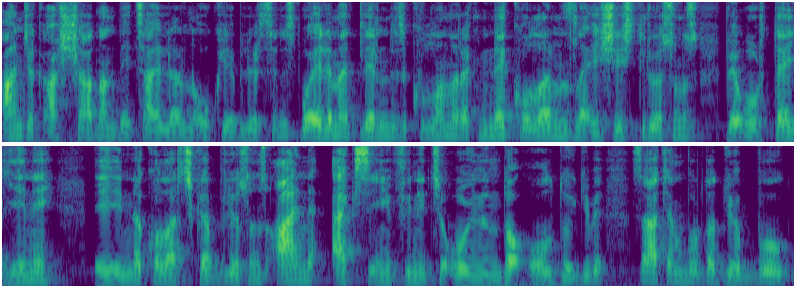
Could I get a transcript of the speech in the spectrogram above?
Ancak aşağıdan detaylarını okuyabilirsiniz. Bu elementlerinizi kullanarak Neko'larınızla eşleştiriyorsunuz ve ortaya yeni e, Neko'lar çıkabiliyorsunuz. Aynı Axie Infinity oyununda olduğu gibi. Zaten burada diyor bu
